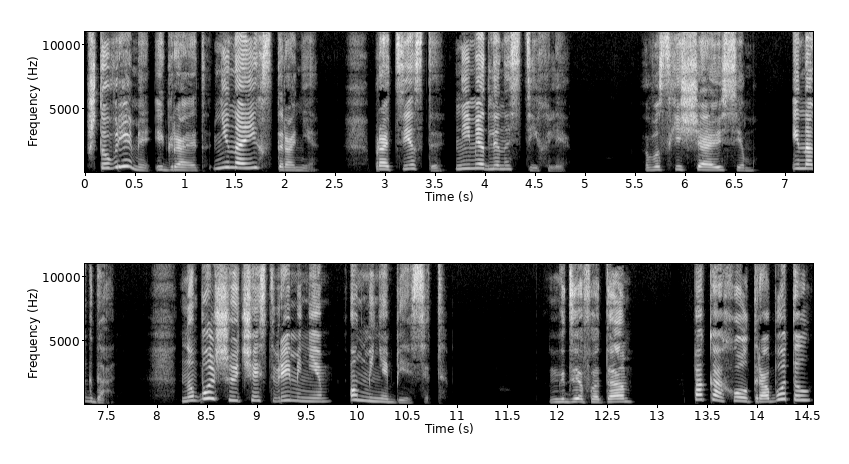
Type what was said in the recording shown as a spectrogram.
что время играет не на их стороне. Протесты немедленно стихли. Восхищаюсь им. Иногда но большую часть времени он меня бесит. «Где фата?» Пока Холт работал,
